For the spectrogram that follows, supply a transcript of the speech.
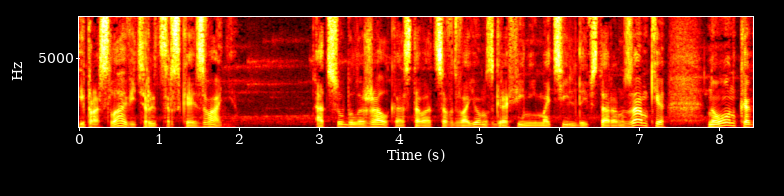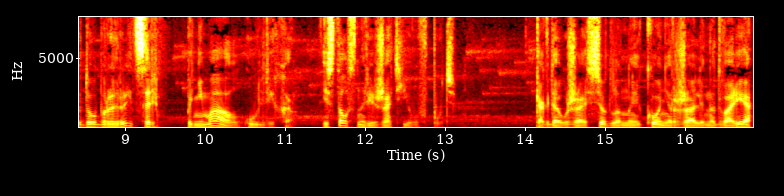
и прославить рыцарское звание. Отцу было жалко оставаться вдвоем с графиней Матильдой в старом замке, но он, как добрый рыцарь, понимал Ульриха и стал снаряжать его в путь. Когда уже оседланные кони ржали на дворе,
